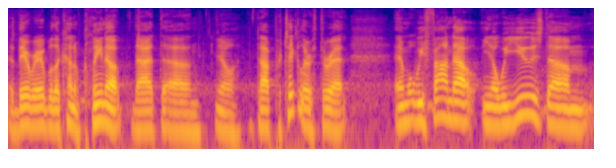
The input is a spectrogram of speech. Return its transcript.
they were able to kind of clean up that, uh, you know, that particular threat. And what we found out, you know, we used, um,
